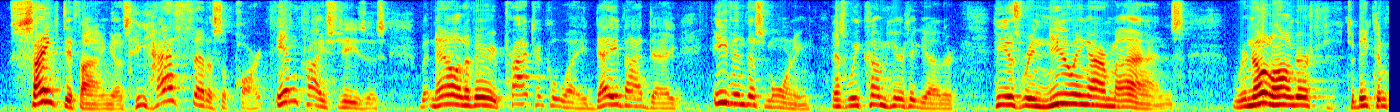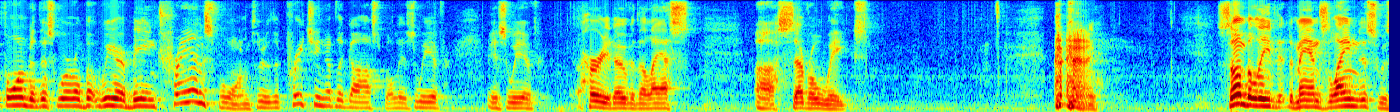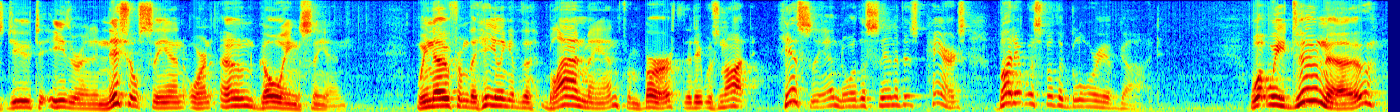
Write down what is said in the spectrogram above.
sanctifying us. He has set us apart in Christ Jesus, but now in a very practical way, day by day, even this morning, as we come here together, He is renewing our minds. We're no longer to be conformed to this world, but we are being transformed through the preaching of the gospel as we have, as we have heard it over the last uh, several weeks. Some believe that the man's lameness was due to either an initial sin or an ongoing sin. We know from the healing of the blind man from birth that it was not his sin nor the sin of his parents, but it was for the glory of God. What we do know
